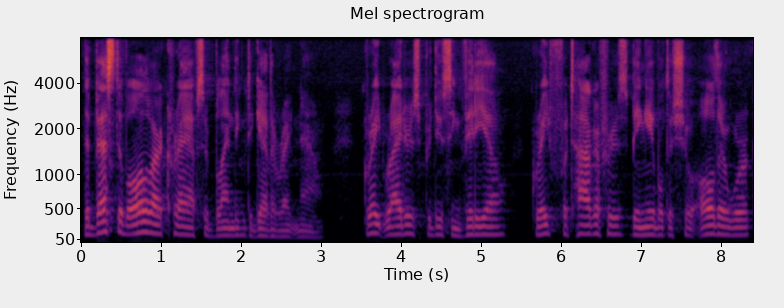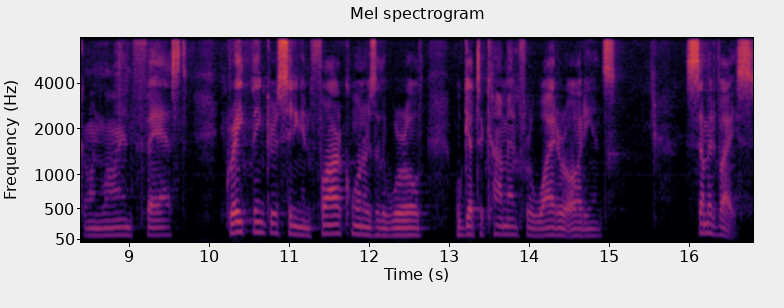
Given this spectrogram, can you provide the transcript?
The best of all of our crafts are blending together right now. Great writers producing video, great photographers being able to show all their work online fast, great thinkers sitting in far corners of the world will get to comment for a wider audience. Some advice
